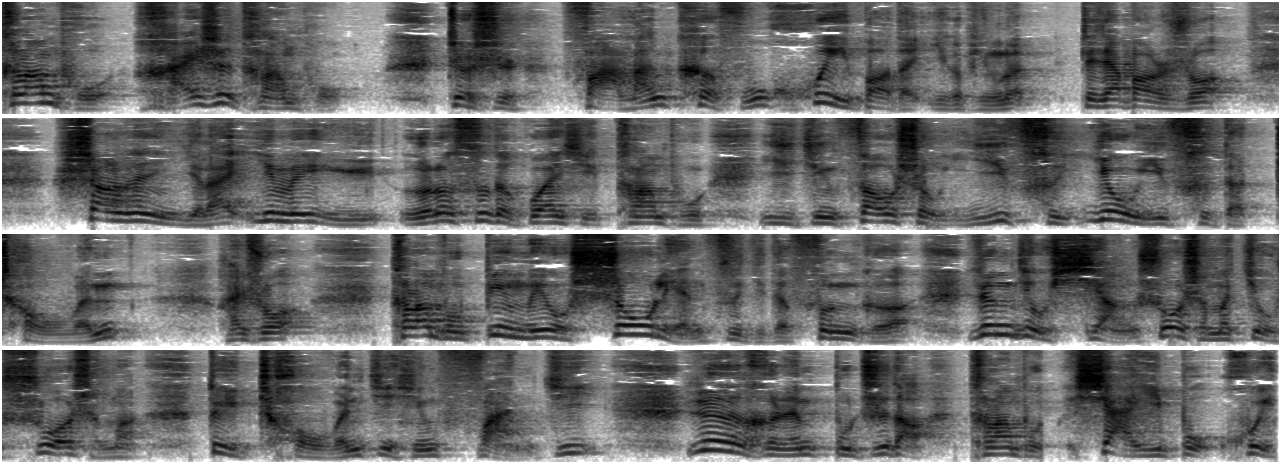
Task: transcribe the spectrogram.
特朗普还是特朗普。这是法兰克福汇报的一个评论。这家报纸说，上任以来，因为与俄罗斯的关系，特朗普已经遭受一次又一次的丑闻。还说，特朗普并没有收敛自己的风格，仍旧想说什么就说什么，对丑闻进行反击。任何人不知道特朗普下一步会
